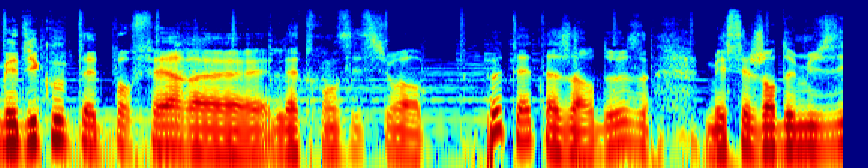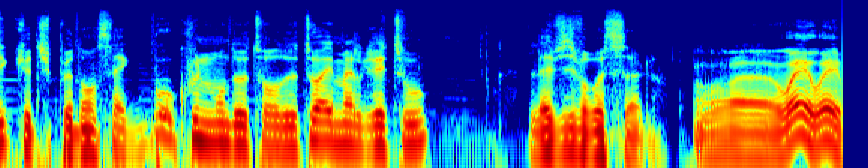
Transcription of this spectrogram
mais du coup, peut-être pour faire euh, la transition, alors, peut-être hasardeuse, mais c'est le genre de musique que tu peux danser avec beaucoup de monde autour de toi et malgré tout, la vivre seule. Ouais, ouais, ouais.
